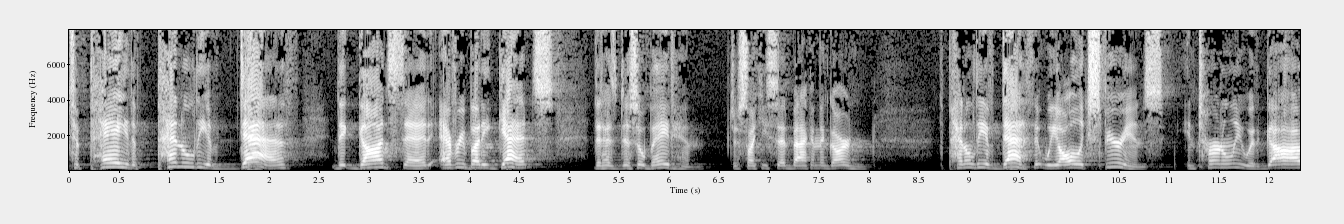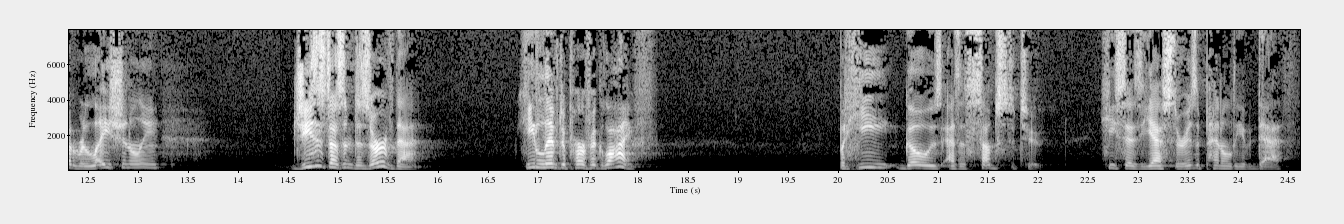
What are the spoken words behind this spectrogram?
to pay the penalty of death that God said everybody gets that has disobeyed him. Just like he said back in the garden. The penalty of death that we all experience internally with God, relationally. Jesus doesn't deserve that. He lived a perfect life. But he goes as a substitute. He says, Yes, there is a penalty of death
